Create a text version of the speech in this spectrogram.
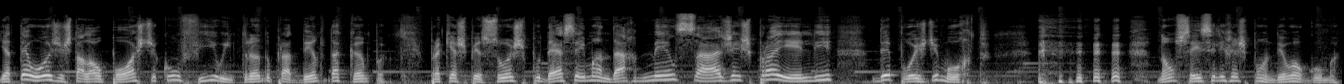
E até hoje está lá o poste com o fio entrando para dentro da campa, para que as pessoas pudessem mandar mensagens para ele depois de morto. não sei se ele respondeu alguma.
